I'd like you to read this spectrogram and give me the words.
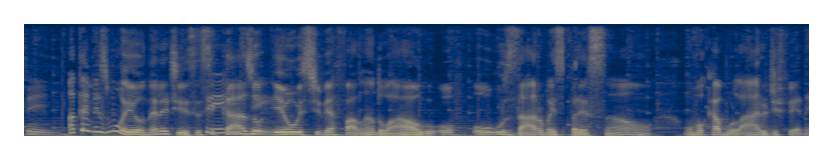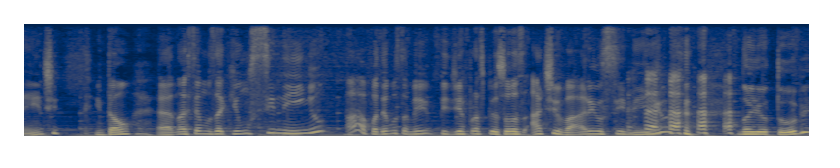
Sim. Até mesmo eu, né, Letícia? Sim, Se caso sim. eu estiver falando algo ou, ou usar uma expressão, um vocabulário diferente. Então, é, nós temos aqui um sininho. Ah, podemos também pedir para as pessoas ativarem o sininho no YouTube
